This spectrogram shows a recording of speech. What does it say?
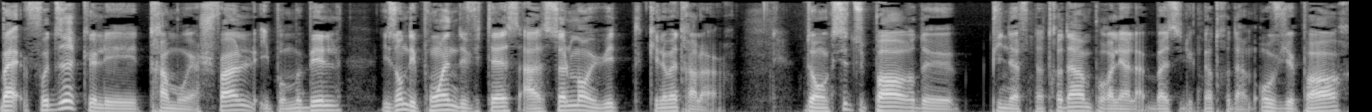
Ben, faut dire que les tramways à cheval, hippomobiles, ils ont des pointes de vitesse à seulement 8 km à l'heure. Donc, si tu pars de P9 Notre-Dame pour aller à la basilique Notre-Dame au Vieux-Port,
